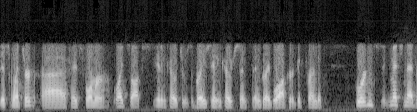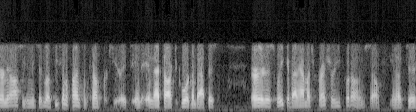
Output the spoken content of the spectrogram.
this winter. Uh, his former White Sox hitting coach, it was the Braves hitting coach since then, Greg Walker, a good friend of Gordon's mentioned that during the offseason. He said, "Look, he's going to find some comfort here." It, and, and I talked to Gordon about this earlier this week about how much pressure he put on himself. You know, to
